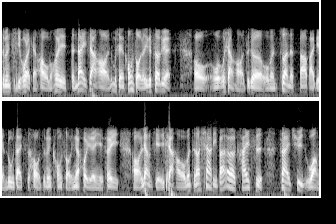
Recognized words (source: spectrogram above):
这边期货来讲的话，我们会等待一下哈，目前空手的一个策略。哦，我我想哈，这个我们赚了八百点入袋之后，这边空手应该会员也可以哦谅解一下哈。我们等到下礼拜二开始再去往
